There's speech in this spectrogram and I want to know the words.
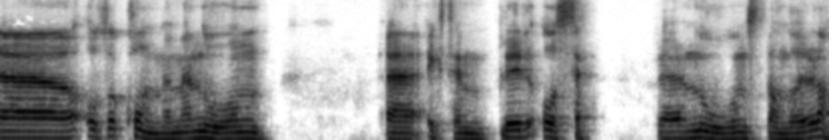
Eh, og så komme med noen eh, eksempler og sette noen standarder. Da.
